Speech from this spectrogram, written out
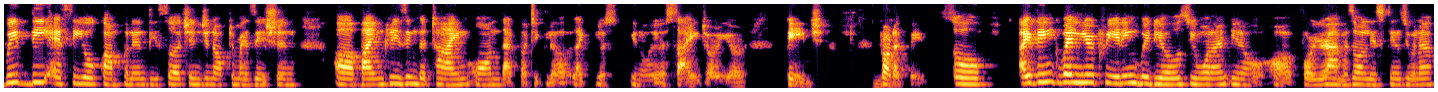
with the seo component the search engine optimization uh, by increasing the time on that particular like your you know your site or your page mm-hmm. product page so I think when you're creating videos, you want to, you know, uh, for your Amazon listings, you want to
